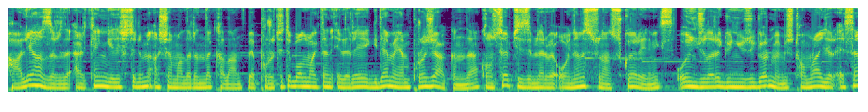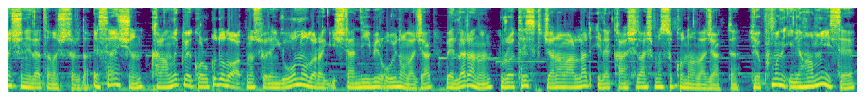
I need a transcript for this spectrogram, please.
Hali hazırda erken geliştirme aşamalarında kalan ve prototip olmaktan ileriye gidemeyen proje hakkında konsept çizimler ve oynanış sunan Square Enix, oyuncuları gün yüzü görmemiş Tomb Raider Ascension ile tanıştırdı. Ascension, karanlık ve korku dolu atmosferin yoğun olarak işlendiği bir oyun olacak ve Lara'nın grotesk canavarlar ile karşılaşması konu alacaktı. Yapımın ilhamı ise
